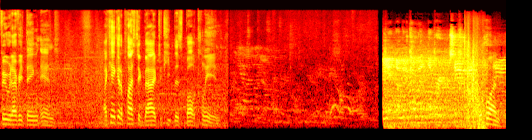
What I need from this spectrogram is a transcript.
food, everything, and I can't get a plastic bag to keep this ball clean. And I'm to go with number two. Which one?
